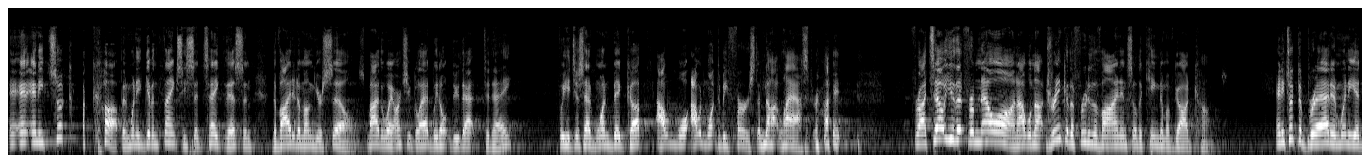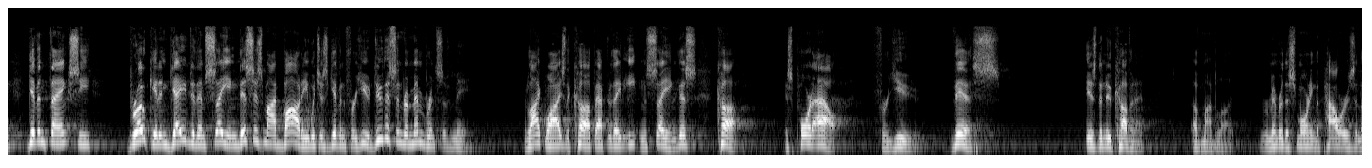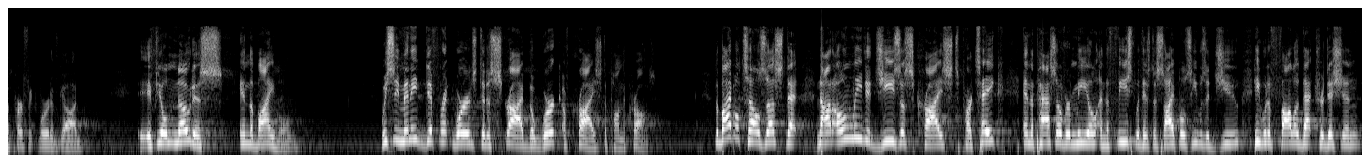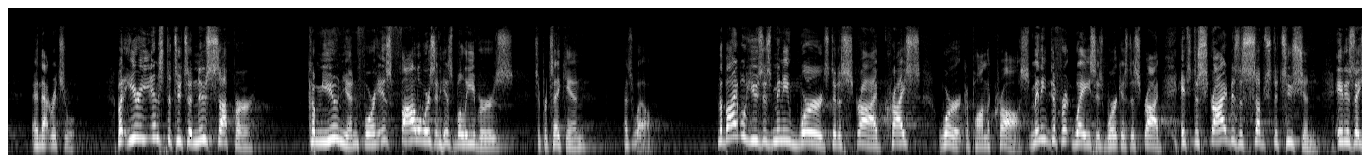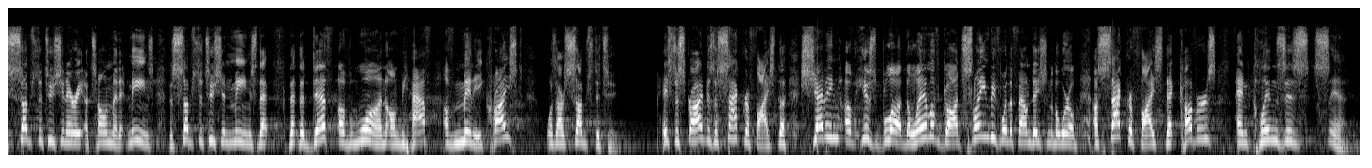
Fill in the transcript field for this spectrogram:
And, and, he took a cup, and when he'd given thanks, he said, Take this and divide it among yourselves. By the way, aren't you glad we don't do that today? If we had just had one big cup, I would, I would want to be first and not last, right? For I tell you that from now on, I will not drink of the fruit of the vine until the kingdom of God comes. And he took the bread, and when he had given thanks, he broke it and gave to them, saying, This is my body, which is given for you. Do this in remembrance of me. And likewise, the cup after they'd eaten, saying, This cup is poured out for you. This is the new covenant of my blood. Remember this morning, the power is in the perfect word of God. If you'll notice in the Bible, we see many different words to describe the work of Christ upon the cross. The Bible tells us that not only did Jesus Christ partake in the Passover meal and the feast with his disciples, he was a Jew, he would have followed that tradition and that ritual. But here he institutes a new supper, communion for his followers and his believers to partake in as well. The Bible uses many words to describe Christ's work upon the cross. Many different ways his work is described. It's described as a substitution. It is a substitutionary atonement. It means, the substitution means that, that the death of one on behalf of many, Christ was our substitute. It's described as a sacrifice, the shedding of his blood, the Lamb of God slain before the foundation of the world, a sacrifice that covers and cleanses sin.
